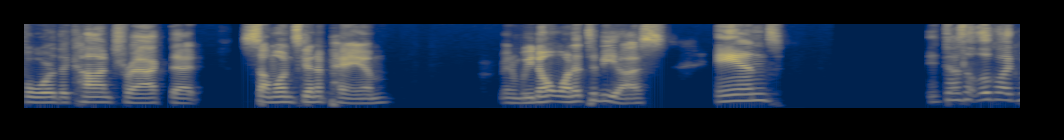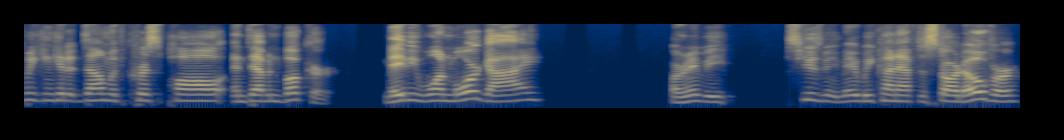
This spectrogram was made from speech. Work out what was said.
for the contract that someone's going to pay him, and we don't want it to be us. And it doesn't look like we can get it done with Chris Paul and Devin Booker. Maybe one more guy, or maybe, excuse me, maybe we kind of have to start over.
